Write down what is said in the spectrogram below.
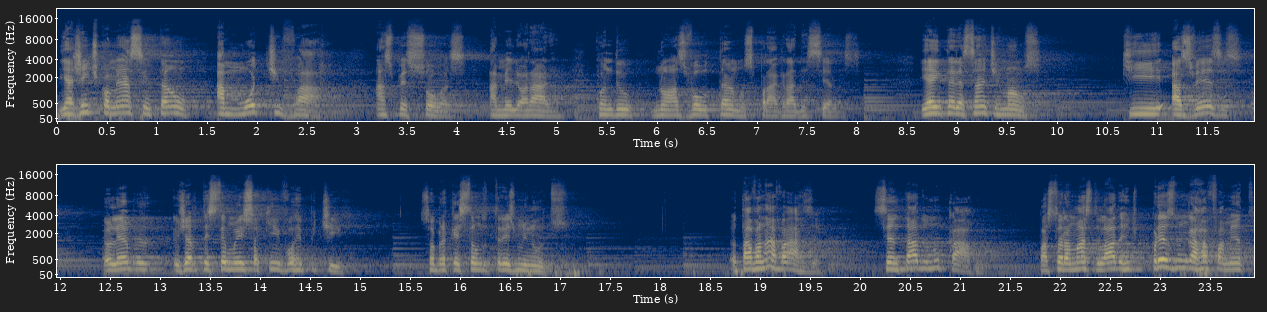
E a gente começa então a motivar as pessoas a melhorarem quando nós voltamos para agradecê-las. E é interessante, irmãos, que às vezes, eu lembro, eu já testemunhei isso aqui e vou repetir, sobre a questão dos três minutos. Eu estava na várzea, sentado no carro, pastora Márcia do lado, a gente preso no engarrafamento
